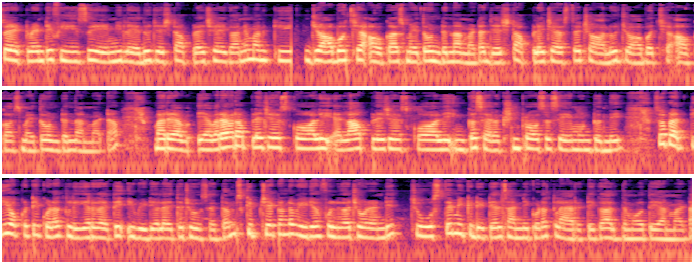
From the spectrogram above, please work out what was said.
సో ఎటువంటి ఫీజు ఏమీ లేదు లేదు జస్ట్ అప్లై చేయగానే మనకి జాబ్ వచ్చే అవకాశం అయితే ఉంటుందన్నమాట. జస్ట్ అప్లై చేస్తే చాలు జాబ్ వచ్చే అవకాశం అయితే ఉంటుందన్నమాట. మరి ఎవరెవరు అప్లై చేసుకోవాలి ఎలా అప్లై చేసుకోవాలి ఇంకా సెలక్షన్ ప్రాసెస్ ఏముంటుంది? సో ప్రతి ఒక్కటి కూడా క్లియర్గా అయితే ఈ వీడియోలో అయితే చూసేద్దాం. స్కిప్ చేయకుండా వీడియో ఫుల్గా చూడండి. చూస్తే మీకు డీటెయిల్స్ అన్నీ కూడా క్లారిటీగా అర్థమవుతాయి అనమాట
